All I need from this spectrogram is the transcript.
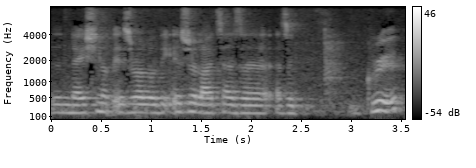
the nation of Israel or the Israelites as a as a group.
